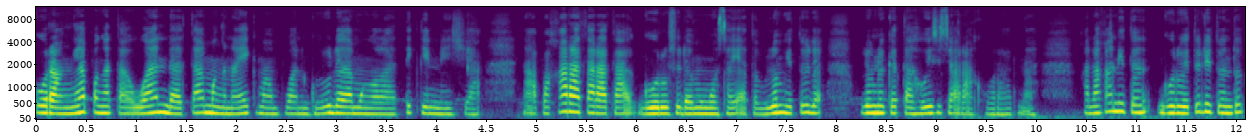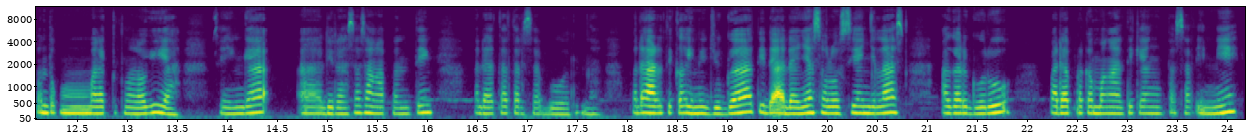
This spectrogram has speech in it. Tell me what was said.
kurangnya pengetahuan data mengenai kemampuan guru dalam mengolah TIK di Indonesia. Nah, apakah rata-rata guru sudah menguasai atau belum itu belum diketahui secara akurat. Nah, karena kan guru itu dituntut untuk melek teknologi ya, sehingga uh, dirasa sangat penting data tersebut. Nah, pada artikel ini juga tidak adanya solusi yang jelas agar guru pada perkembangan TIK yang pesat ini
